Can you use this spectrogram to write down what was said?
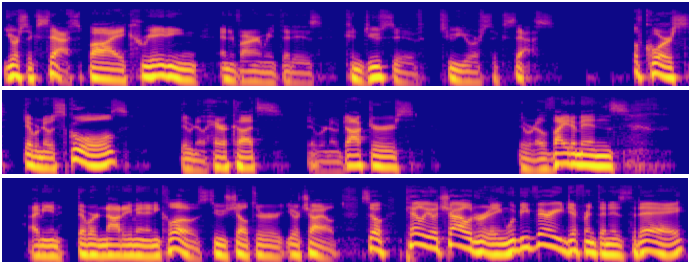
your success by creating an environment that is conducive to your success. Of course, there were no schools, there were no haircuts, there were no doctors, there were no vitamins. I mean, there were not even any clothes to shelter your child. So, paleo childrearing would be very different than is today.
